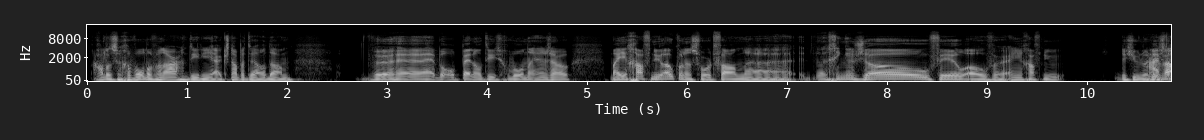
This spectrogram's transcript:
hadden ze gewonnen van Argentinië, ja, ik snap het wel dan. We eh, hebben op penalties gewonnen en zo. Maar je gaf nu ook wel een soort van. eh er ging er zoveel over. En je gaf nu de Hij journalisten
